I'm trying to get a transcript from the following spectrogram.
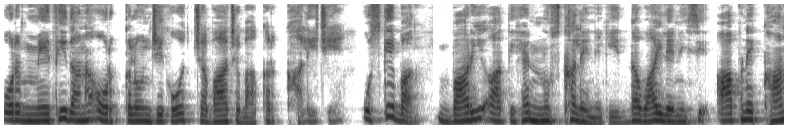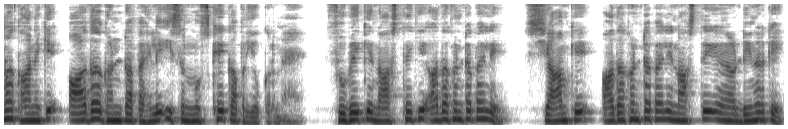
और मेथी दाना और कलौंजी को चबा चबा कर खा लीजिए। उसके बाद बारी आती है नुस्खा लेने की। दवाई लेने से आपने खाना खाने के आधा घंटा पहले इस नुस्खे का प्रयोग करना है। सुबह के नाश्ते के आधा घंटा पहले शाम के आधा घंटा पहले नाश्ते डिनर के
